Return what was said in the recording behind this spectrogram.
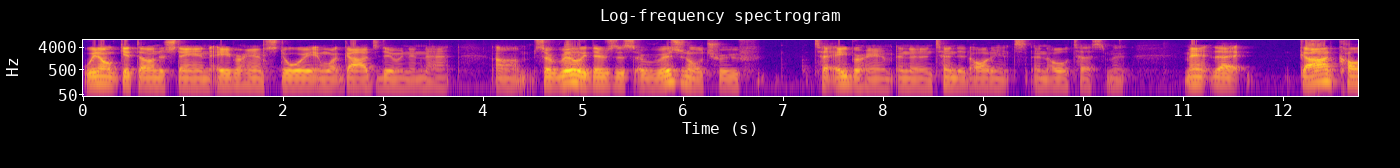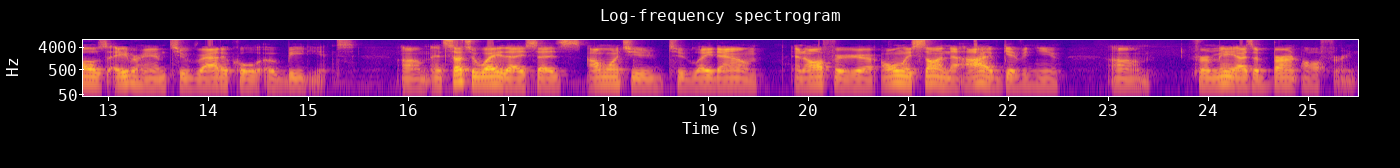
we don't get to understand Abraham's story and what God's doing in that. Um, so really, there's this original truth to Abraham and the intended audience in the Old Testament, man, that God calls Abraham to radical obedience um, in such a way that he says, I want you to lay down and offer your only son that I have given you um, for me as a burnt offering.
